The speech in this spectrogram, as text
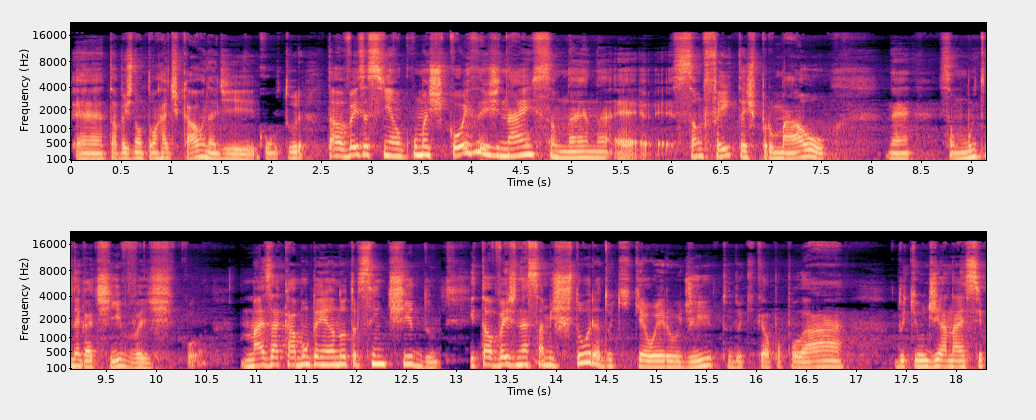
é, talvez não tão radical, né, de cultura. Talvez assim algumas coisas nasçam, né, na, é, são feitas pro mal, né, são muito negativas, mas acabam ganhando outro sentido. E talvez nessa mistura do que é o erudito, do que é o popular, do que um dia nasce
